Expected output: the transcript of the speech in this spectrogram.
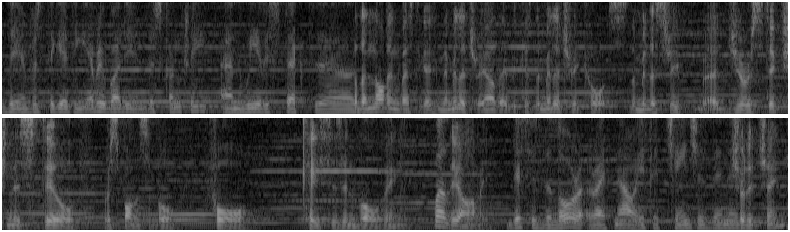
They're investigating everybody in this country, and we respect... uh, But they're not investigating the military, are they? Because the military courts, the military uh, jurisdiction is still responsible for cases involving well, the army. This is the law right now. If it changes, then... Should it change?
